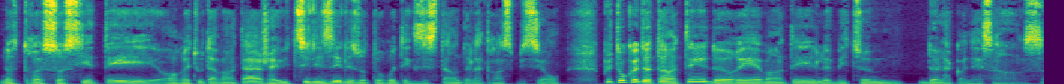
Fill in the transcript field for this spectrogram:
Notre société aurait tout avantage à utiliser les autoroutes existantes de la transmission plutôt que de tenter de réinventer le bitume de la connaissance.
